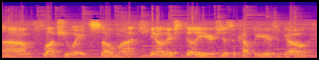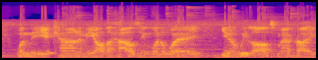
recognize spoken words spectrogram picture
um, fluctuates so much. You know, there's still years, just a couple years ago, when the economy, all the housing went away, you know, we lost. My probably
